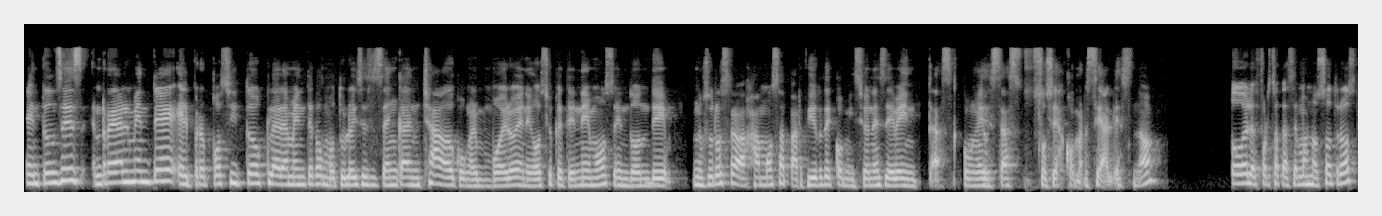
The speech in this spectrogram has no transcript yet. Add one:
Entonces, realmente el propósito, claramente, como tú lo dices, está enganchado con el modelo de negocio que tenemos, en donde nosotros trabajamos a partir de comisiones de ventas con estas socias comerciales, ¿no? Todo el esfuerzo que hacemos nosotros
